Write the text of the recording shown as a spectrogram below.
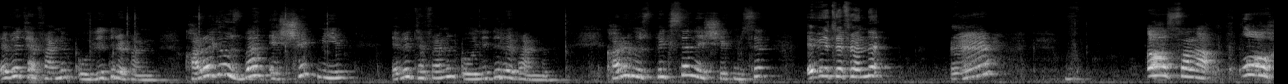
Evet efendim öyledir efendim. Karagöz ben eşek miyim? Evet efendim öyledir efendim. Karagöz peki sen eşek misin? Evet efendim. Ee? Al sana. Oh.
